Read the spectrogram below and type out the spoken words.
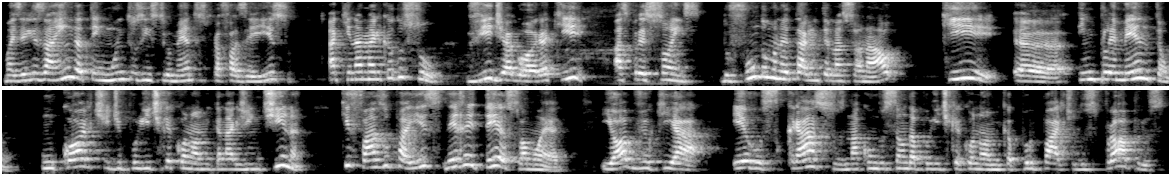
Mas eles ainda têm muitos instrumentos para fazer isso aqui na América do Sul. Vide agora aqui as pressões do Fundo Monetário Internacional que uh, implementam um corte de política econômica na Argentina que faz o país derreter a sua moeda. E óbvio que há erros crassos na condução da política econômica por parte dos próprios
